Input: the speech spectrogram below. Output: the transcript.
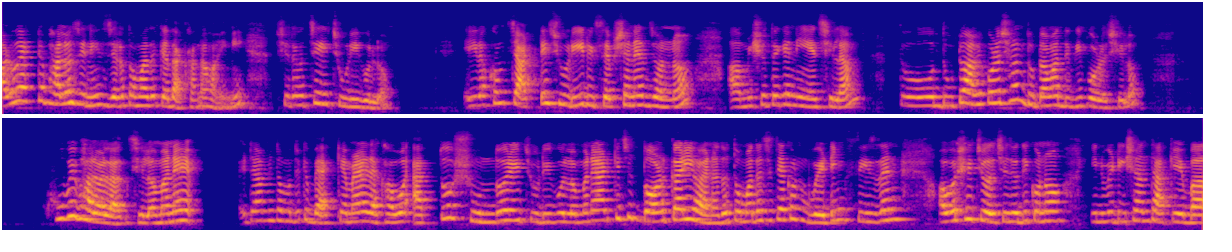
আরও একটা ভালো জিনিস যেটা তোমাদেরকে দেখানো হয়নি, সেটা হচ্ছে এই চুড়িগুলো। এইরকম চারটে চুড়ি রিসেপশনের জন্য মিশো থেকে নিয়েছিলাম। তো দুটো আমি পরেছিলাম, দুটো আমার দিদি পরেছিল। খুবই ভালো লাগছিল মানে এটা আমি তোমাদেরকে ব্যাক ক্যামেরায় দেখাবো। এত সুন্দর এই চুড়িগুলো। মানে আর কিছু দরকারই হয় না। তো তোমাদের যদি এখন ওয়েডিং সিজন অবশ্যই চলছে, যদি কোনো ইনভিটেশন থাকে বা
